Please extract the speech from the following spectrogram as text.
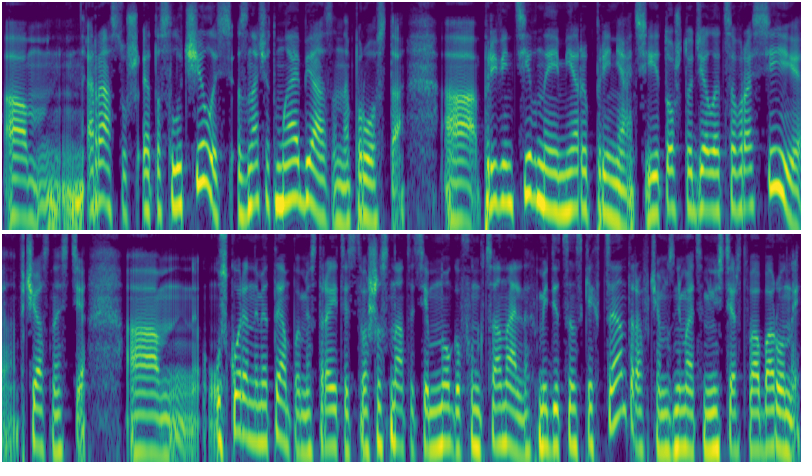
раз уж это случилось, значит, мы обязаны просто а, превентивные меры принять. И то, что делается в России, в частности, ускоренными темпами строительства 16 многофункциональных медицинских центров, чем занимается Министерство обороны,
